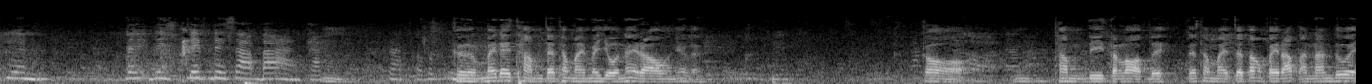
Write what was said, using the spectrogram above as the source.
เพื่อนๆได้ได้ได้ได้ทราบบ้างค่ะอืมกราบขอบพระคุณคือไม่ได้ทำแต่ทำไมมาโยนให้เราเนี่ยเหรอก็ ทำดีตลอดเลย แต่ทำไมจะต้องไปรับอันนั้นด้วย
